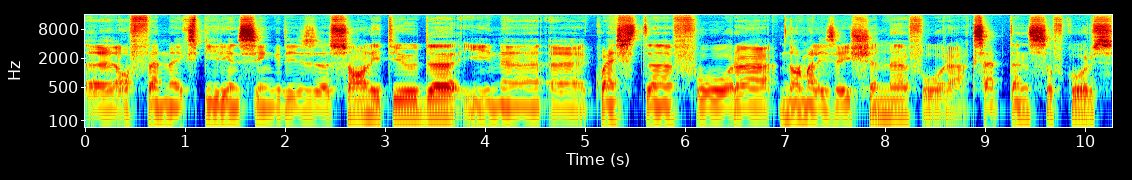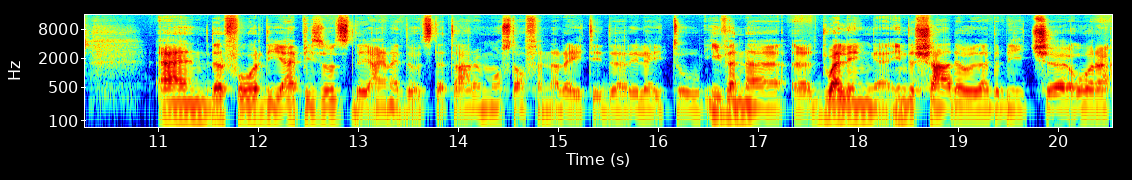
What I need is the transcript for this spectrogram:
often experiencing this solitude in a quest for normalization, for acceptance, of course. And therefore the episodes, the anecdotes that are most often narrated uh, relate to even uh, uh, dwelling in the shadow at the beach uh, or uh,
